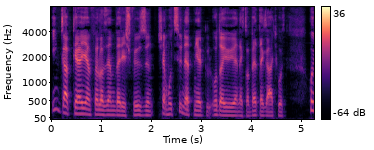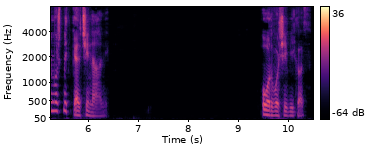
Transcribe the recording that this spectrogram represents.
Inkább keljen fel az ember és főzzön, sem hogy szünet nélkül odajöjjenek a betegágyhoz, hogy most mit kell csinálni. Orvosi vigaz.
